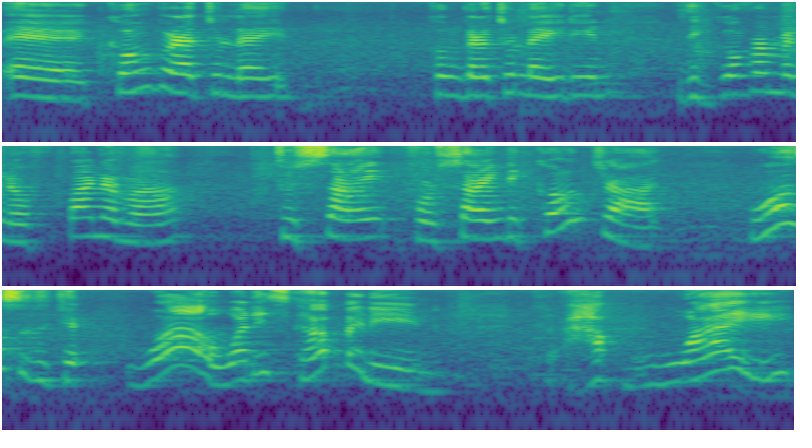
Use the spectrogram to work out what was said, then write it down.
uh, congratulate, congratulating the government of Panama to sign for sign the contract. Was the wow? What is happening? How, why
